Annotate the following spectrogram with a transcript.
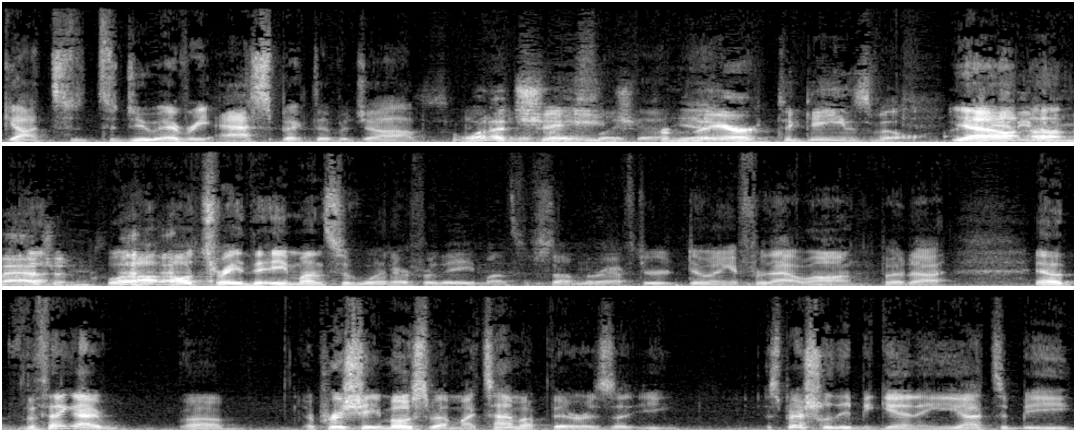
got to, to do every aspect of a job. What in a change like from Yeah. there to Gainesville. I Yeah, can't even uh, uh, imagine. well, I'll, I'll trade the eight months of winter for the eight months of summer after doing it for that long. But uh, you know, the thing I uh, appreciate most about my time up there is that, you, especially the beginning, you got to be,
